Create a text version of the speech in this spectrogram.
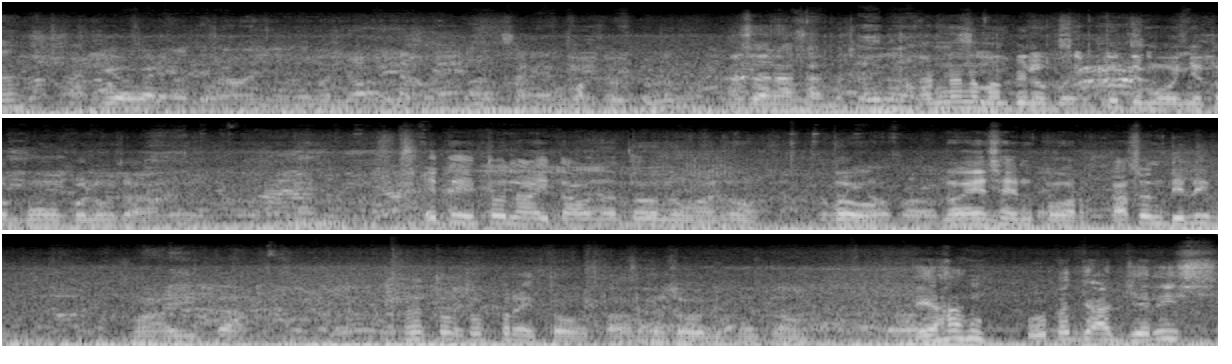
Ina. Ikaw ba rin? Tingnan mo yun. Yung Air Max. Asan, asan, asan? Ano na naman binubulong? Ito, demonyo itong bumubulong sa akin. Ito, ito, nakita ko na to nung ano. Ito, nung SN4. Kaso ang dilim. Makita. Ano to, to pre, ito. Tang na solid na to. Ayan, puta judgeries.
